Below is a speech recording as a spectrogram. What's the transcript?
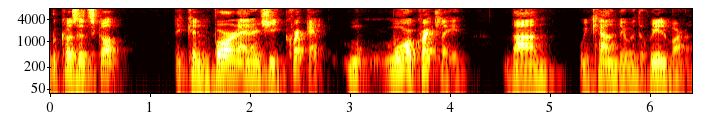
because it's got it can burn energy quicker, more quickly than we can do with the wheelbarrow.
